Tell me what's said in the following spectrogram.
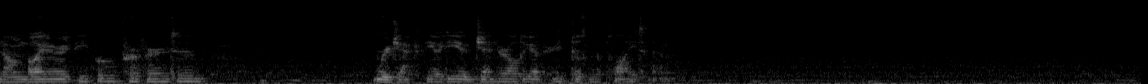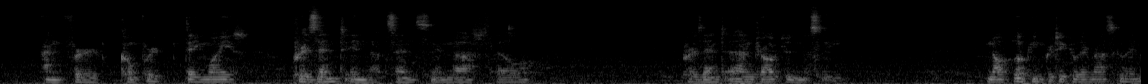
non-binary people prefer to reject the idea of gender altogether. It doesn't apply to them. And for comfort, they might present in that sense, in that they'll present androgynously, not looking particular masculine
